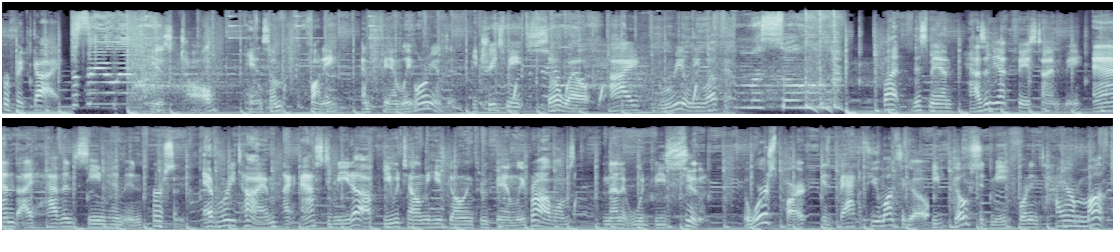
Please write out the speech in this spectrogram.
perfect guy. He is tall, handsome, funny, and family oriented. He treats me so well, I really love him. But this man hasn't yet FaceTimed me, and I haven't seen him in person. Every time I asked to meet up, he would tell me he's going through family problems and that it would be soon. The worst part is back a few months ago, he ghosted me for an entire month,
